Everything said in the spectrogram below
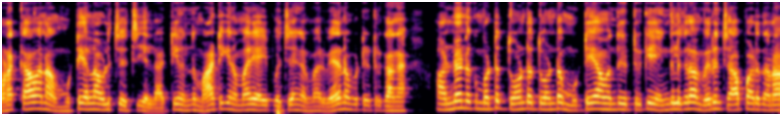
உனக்காக நான் முட்டையெல்லாம் ஒழிச்சு வச்சு எல்லாத்தையும் வந்து மாட்டிக்கிற மாதிரி ஆகிப்போச்சேங்கிற மாதிரி வேதனைப்பட்டு இருக்காங்க அண்ணனுக்கு மட்டும் தோண்ட தோண்ட முட்டையாக வந்துட்டு இருக்கு எங்களுக்கெல்லாம் வெறும் சாப்பாடு தானா?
